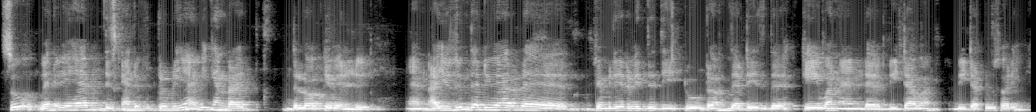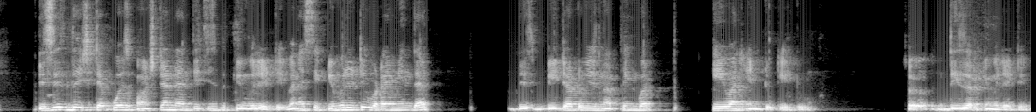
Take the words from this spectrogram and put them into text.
So when we have this kind of equilibrium we can write the log k value. And I assume that you are uh, familiar with these two terms that is the k1 and uh, beta 1 beta 2 sorry this is the stepwise constant and this is the cumulative. When i say cumulative what i mean that this beta 2 is nothing but k1 into k2 so these are cumulative.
